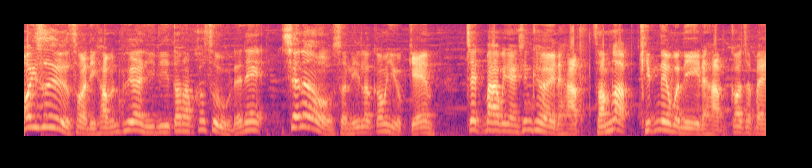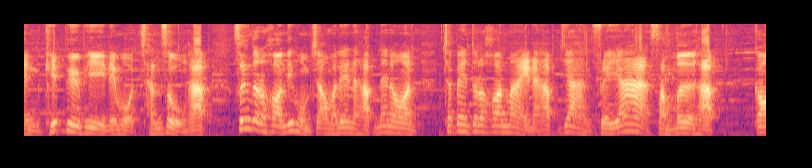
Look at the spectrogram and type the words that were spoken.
อ้ยซื่อสวัสดีครับเพื่อนๆยินดีต้อนรับเข้าสู่เดเน่ชาแนลส่วนนี้เราก็มาอยู่เกม 7 บาทเป็นอย่างเช่นเคยนะครับสำหรับคลิปในวันนี้นะครับก็จะเป็นคลิป PVP ในโหมดชั้นสูงครับ ซึ่งตัวละครที่ผมจะเอามาเล่นนะครับ แน่นอนจะเป็นตัวละครใหม่นะครับ อย่างเฟรย่าซัมเมอร์ครับ ก็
